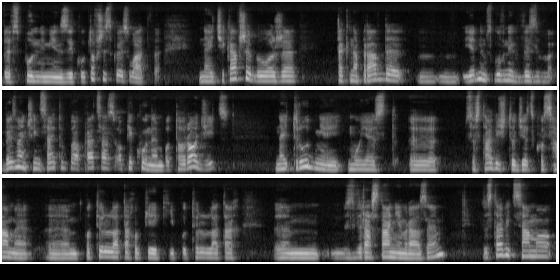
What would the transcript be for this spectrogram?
we wspólnym języku. To wszystko jest łatwe. Najciekawsze było, że tak naprawdę jednym z głównych wyzwa wyzwań czy insightów była praca z opiekunem, bo to rodzic najtrudniej mu jest zostawić to dziecko same po tylu latach opieki, po tylu latach z wzrastaniem razem, zostawić samo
